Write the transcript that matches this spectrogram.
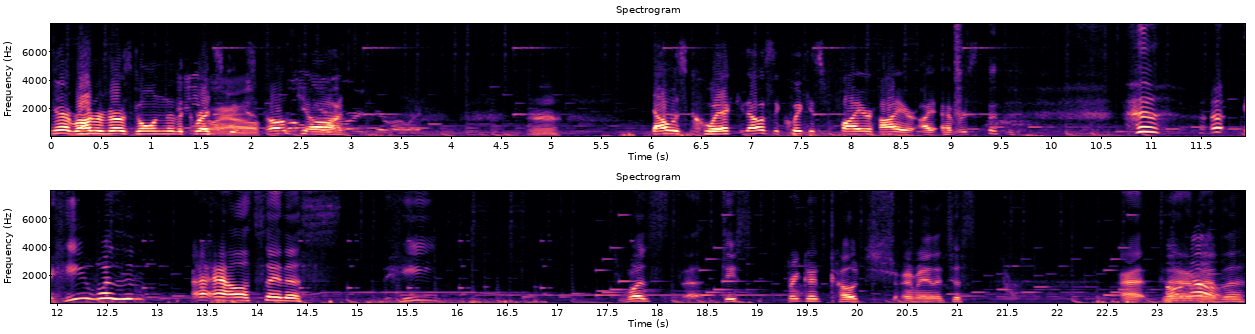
Yeah, Ron Rivera's going to the Redskins. Wow. Oh god. That was quick. That was the quickest fire hire I ever seen. uh, he wasn't. Uh, let's say this. He was a decent, pretty good coach. I mean, it's just at the Oh, no.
